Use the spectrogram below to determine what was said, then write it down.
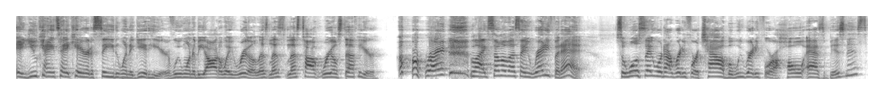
and you can't take care of the seed when it get here. If we want to be all the way real, let's, let's, let's talk real stuff here. right? Like some of us ain't ready for that. So we'll say we're not ready for a child, but we ready for a whole ass business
